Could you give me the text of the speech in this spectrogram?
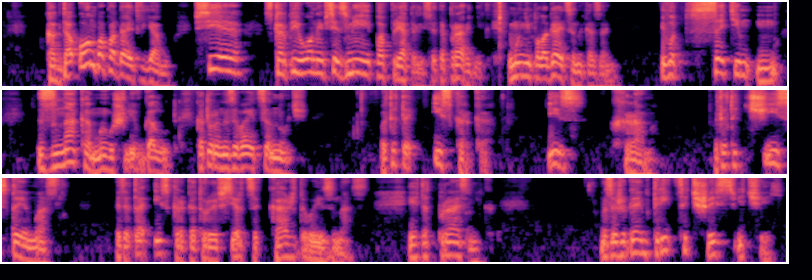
Когда он попадает в яму, все скорпионы, все змеи попрятались. Это праведник. Ему не полагается наказание. И вот с этим знаком мы ушли в Галут, который называется ночь. Вот это искорка из храма. Вот это чистое масло. Это та искра, которая в сердце каждого из нас. И этот праздник мы зажигаем 36 свечей.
